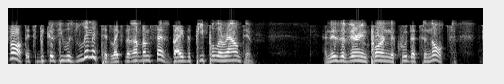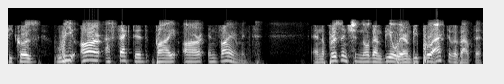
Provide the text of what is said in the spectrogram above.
fault? It's because he was limited, like the Rambam says, by the people around him. And this is a very important nakuda to note, because we are affected by our environment. And a person should know that and be aware and be proactive about that.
